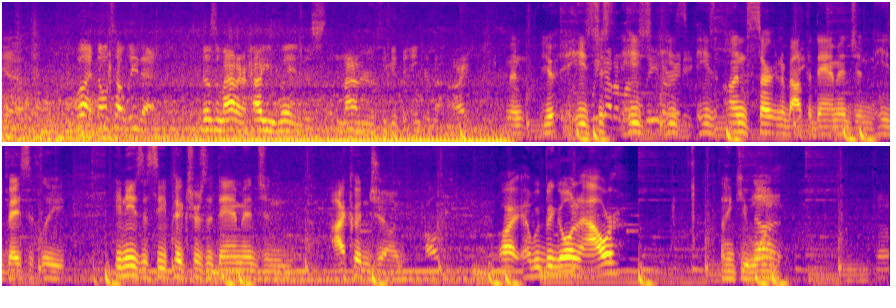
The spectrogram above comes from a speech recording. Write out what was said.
Yeah. But don't tell Lee that. It doesn't matter how you win. It just matters if you get the ink or not. All right. And you, he's We just got him on he's he's he's uncertain about the damage, and he's basically he needs to see pictures of damage, and I couldn't show him. All right, have we been going an hour? Thank you, one. No,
